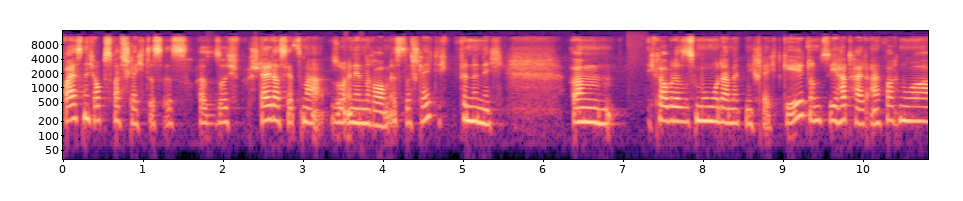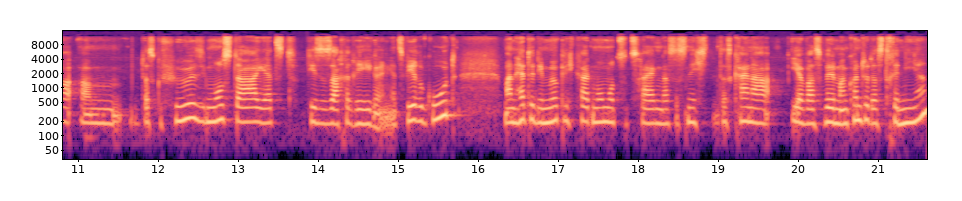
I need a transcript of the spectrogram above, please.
weiß nicht, ob es was Schlechtes ist. Also ich stelle das jetzt mal so in den Raum. Ist das schlecht? Ich finde nicht. Ich glaube, dass es Momo damit nicht schlecht geht und sie hat halt einfach nur das Gefühl, sie muss da jetzt diese Sache regeln. Jetzt wäre gut, man hätte die Möglichkeit, Momo zu zeigen, dass es nicht, dass keiner ihr was will. Man könnte das trainieren.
